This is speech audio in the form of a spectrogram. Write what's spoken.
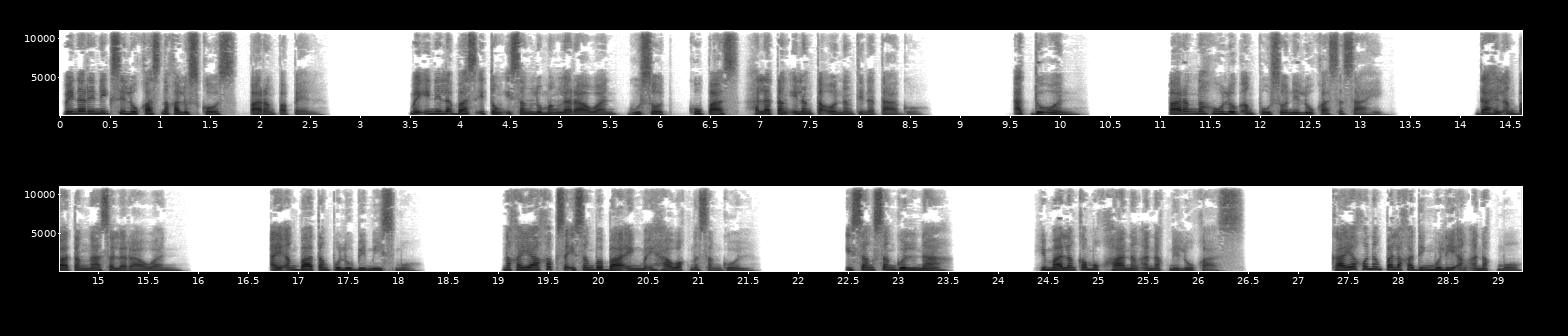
May narinig si Lucas na kaluskos, parang papel. May inilabas itong isang lumang larawan, gusot, kupas, halatang ilang taon nang tinatago. At doon, parang nahulog ang puso ni Lucas sa sahig. Dahil ang batang nasa larawan, ay ang batang pulubi mismo. Nakayakap sa isang babaeng maihawak na sanggol. Isang sanggol na. Himalang kamukha ng anak ni Lucas. Kaya ko nang palakading muli ang anak mo,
